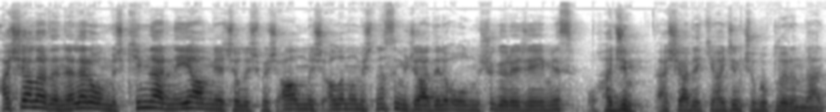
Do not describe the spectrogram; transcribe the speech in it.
Aşağılarda neler olmuş, kimler neyi almaya çalışmış, almış, alamamış, nasıl mücadele olmuşu göreceğimiz o hacim, aşağıdaki hacim çubuklarından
